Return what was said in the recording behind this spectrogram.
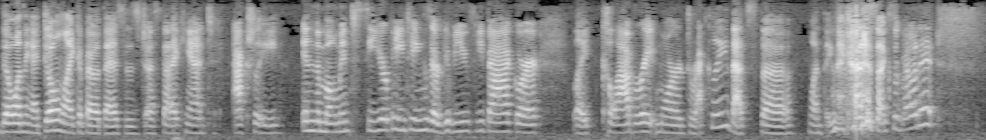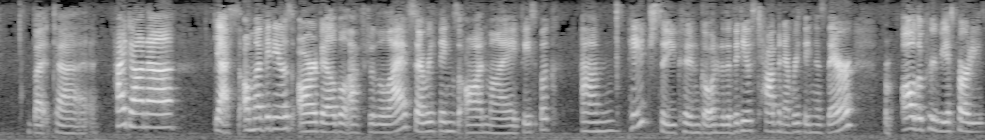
the one thing I don't like about this is just that I can't actually, in the moment, see your paintings or give you feedback or like collaborate more directly. That's the one thing that kind of sucks about it. But uh, hi, Donna. Yes, all my videos are available after the live, so everything's on my Facebook um, page, so you can go under the videos tab and everything is there from all the previous parties,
